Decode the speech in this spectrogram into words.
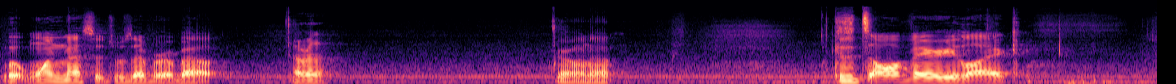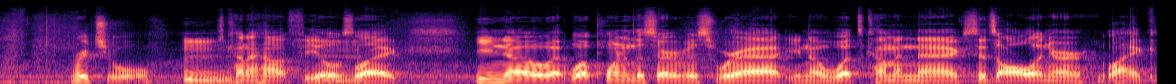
what one message was ever about Oh, really? growing up. Because it's all very like ritual. It's mm. kind of how it feels. Mm. Like, you know, at what point in the service we're at, you know, what's coming next. It's all in your like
